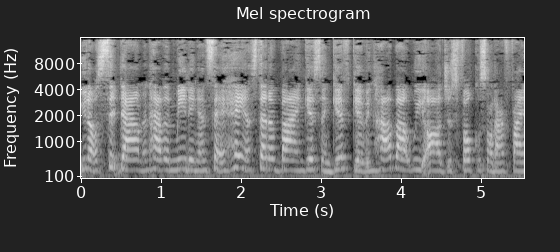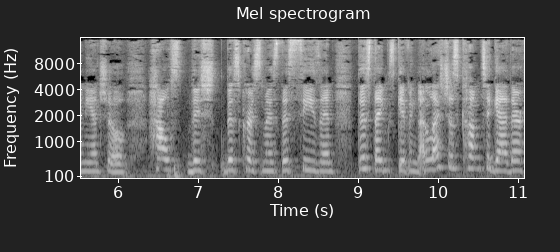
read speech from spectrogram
you know, sit down and have a meeting and say, hey, instead of buying gifts and gift giving, how about we all just focus on our financial house this this Christmas, this season, this Thanksgiving, and let's just come together,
